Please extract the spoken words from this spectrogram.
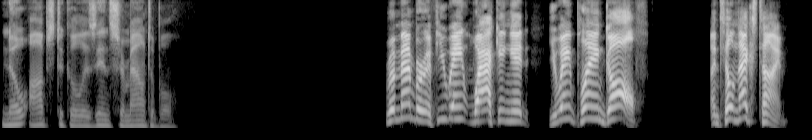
no obstacle is insurmountable. Remember, if you ain't whacking it, you ain't playing golf. Until next time.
